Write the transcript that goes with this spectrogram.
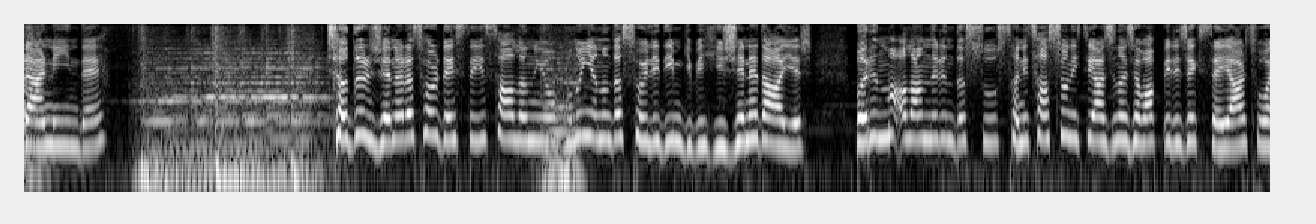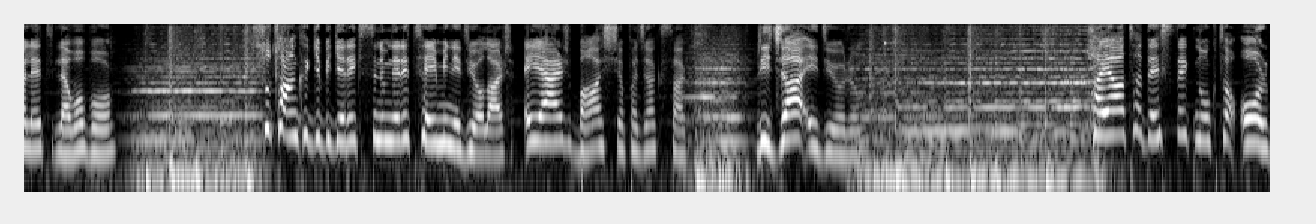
Derneğinde çadır jeneratör desteği sağlanıyor. Bunun yanında söylediğim gibi hijyene dair barınma alanlarında su, sanitasyon ihtiyacına cevap verecek seyyar tuvalet, lavabo, su tankı gibi gereksinimleri temin ediyorlar. Eğer bağış yapacaksak rica ediyorum. hayatadestek.org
